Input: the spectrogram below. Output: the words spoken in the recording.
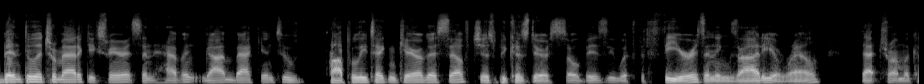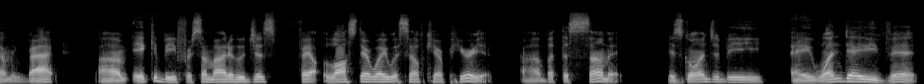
been through a traumatic experience and haven't gotten back into properly taking care of themselves just because they're so busy with the fears and anxiety around that trauma coming back. Um, it could be for somebody who just lost their way with self care, period. Uh, but the summit is going to be a one day event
